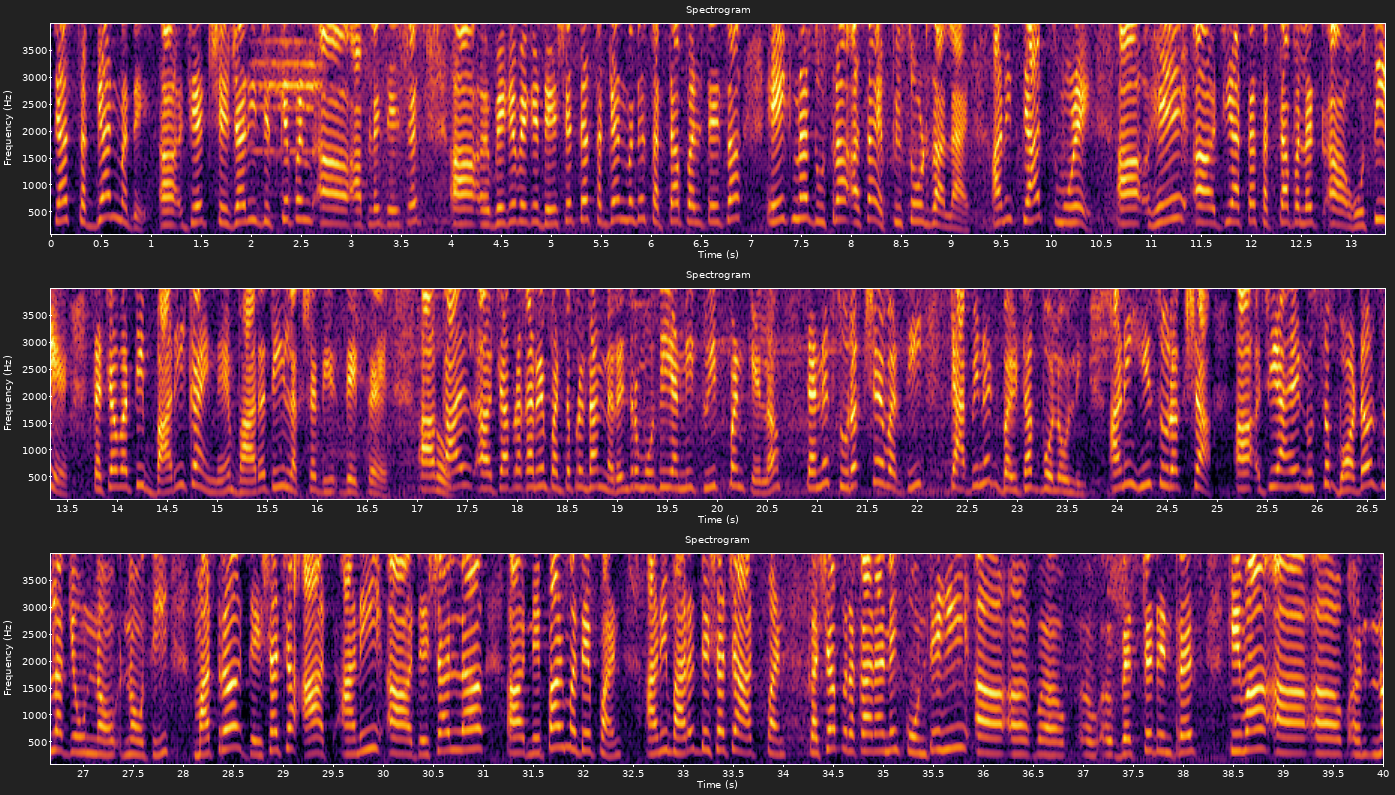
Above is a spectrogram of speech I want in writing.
त्या सगळ्यांमध्ये जे शेजारी जितके पण आपले देश आहेत वेगळे वेगळे देश आहेत त्या सगळ्यांमध्ये सट्टा पलटेचा एक ना दुसरा असा एपिसोड झाला आहे. आणि त्याचमुळे हे जी आता सट्टापलट होतीये त्याच्यावरती बारीकाईने भारतही लक्ष दे देत आहे हो. काल ज्या प्रकारे पंतप्रधान नरेंद्र मोदी यांनी ट्विट पण केलं त्याने सुरक्षेवरती कॅबिनेट बैठक बोलवली. आणि ही सुरक्षा जी आहे नुसतं बॉर्डर्सला घेऊन नव नव्हती. मात्र देशाच्या आत आणि देशाला नेपाळमध्ये पण आणि भारत देशाच्या आत पण कशा प्रकाराने कोणतेही वेस्टेड इंटरेस्ट किंवा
